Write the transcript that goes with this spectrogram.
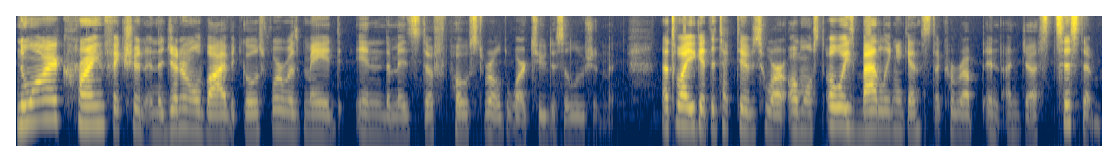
Noir crime fiction and the general vibe it goes for was made in the midst of post World War II disillusionment. That's why you get detectives who are almost always battling against a corrupt and unjust system.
